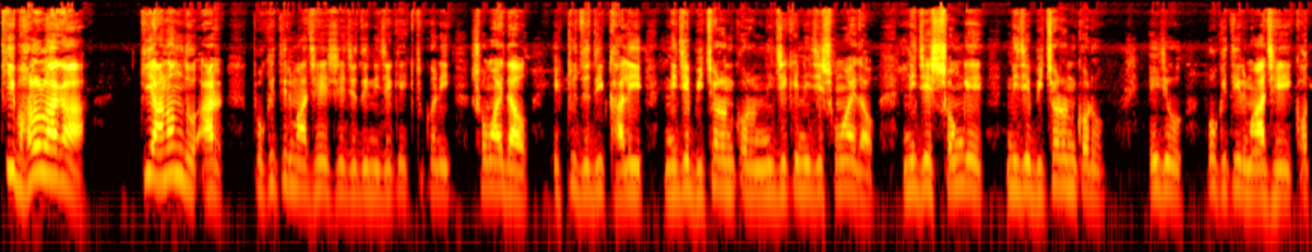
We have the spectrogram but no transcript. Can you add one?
কী ভালো লাগা। কি আনন্দ। আর প্রকৃতির মাঝে এসে যদি নিজেকে একটুখানি সময় দাও একটু যদি খালি নিজে বিচরণ করো নিজেকে নিজে সময় দাও নিজের সঙ্গে নিজে বিচরণ করো। এই যে প্রকৃতির মাঝে কত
